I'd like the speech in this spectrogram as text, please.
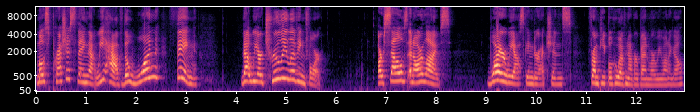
most precious thing that we have, the one thing that we are truly living for ourselves and our lives. Why are we asking directions from people who have never been where we want to go?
